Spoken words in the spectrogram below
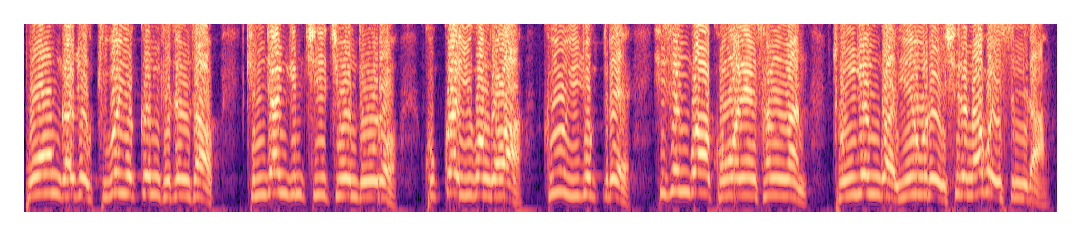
보훈가족 주거여건 개선사업, 김장김치 지원 등으로 국가유공자와 그 유족들의 희생과 공헌에 상응한 존경과 예우를 실현하고 있습니다.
